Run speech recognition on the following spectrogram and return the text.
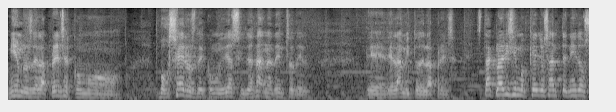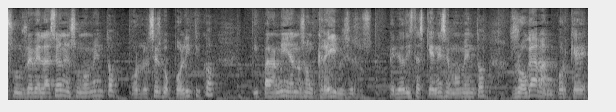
miembros de la prensa como voceros de comunidad ciudadana dentro del, del ámbito de la prensa. Está clarísimo que ellos han tenido su revelación en su momento por el sesgo político y para mí ya no son creíbles esos periodistas que en ese momento rogaban porque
